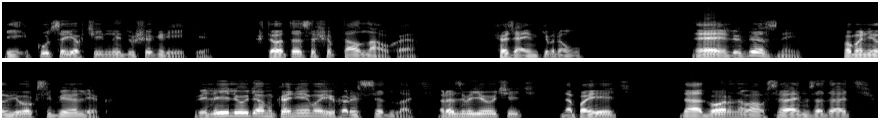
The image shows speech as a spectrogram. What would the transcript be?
и куцей овчинной душегрейки. Что-то зашептал на ухо. Хозяин кивнул. — Эй, любезный! — поманил его к себе Олег. Вели людям коней моих расседлать, развьючить, напоить, до отборного овса им задать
